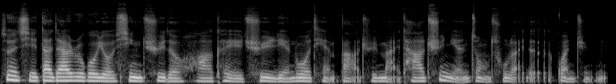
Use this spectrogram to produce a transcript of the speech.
所以其实大家如果有兴趣的话，可以去联络田爸去买他去年种出来的冠军米。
